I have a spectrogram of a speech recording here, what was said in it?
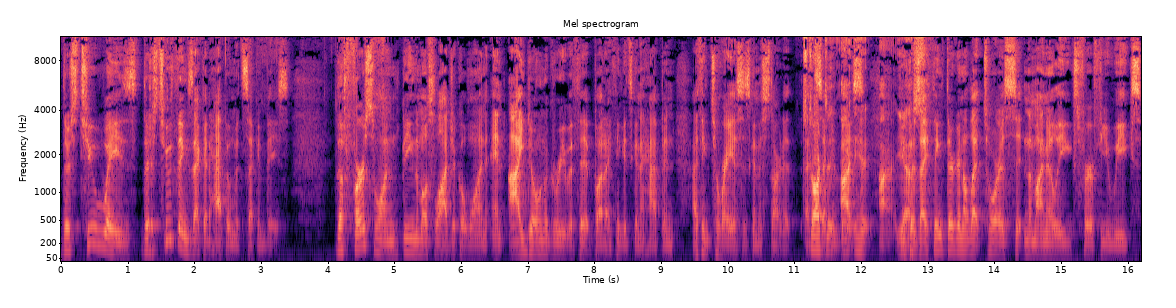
there's two ways, there's two things that could happen with second base. The first one being the most logical one, and I don't agree with it, but I think it's going to happen. I think Torreyes is going to start it at start second the, base I, I, yes. because I think they're going to let Torres sit in the minor leagues for a few weeks.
